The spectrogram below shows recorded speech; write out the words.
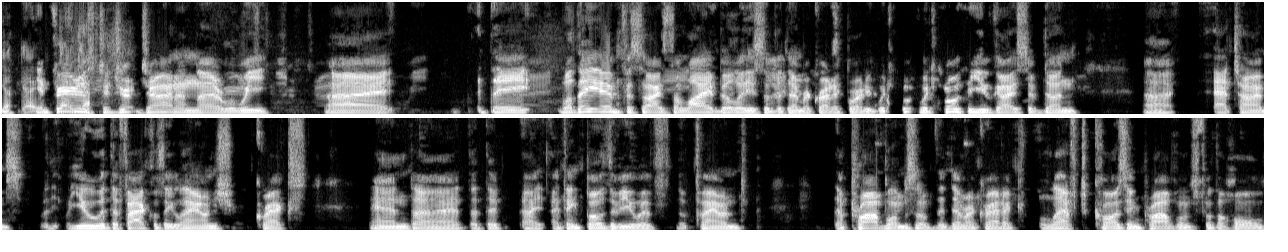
okay. in fairness to John and uh, uh, they well they emphasize the liabilities of the Democratic Party, which which both of you guys have done uh, at times. You with the faculty lounge cracks, and uh, that, that I, I think both of you have found the problems of the Democratic left causing problems for the whole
